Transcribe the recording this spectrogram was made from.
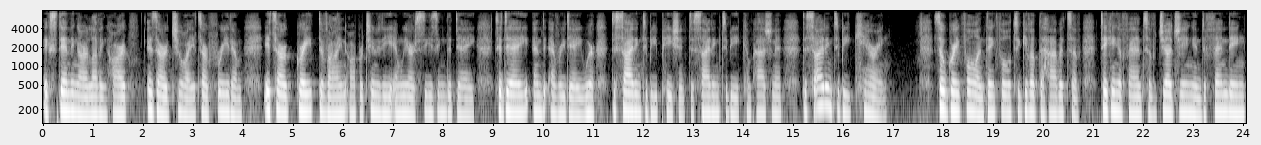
Extending our loving heart is our joy, it's our freedom, it's our great divine opportunity, and we are seizing the day, today and every day. We're deciding to be patient, deciding to be compassionate, deciding to be caring. So grateful and thankful to give up the habits of taking offense, of judging and defending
